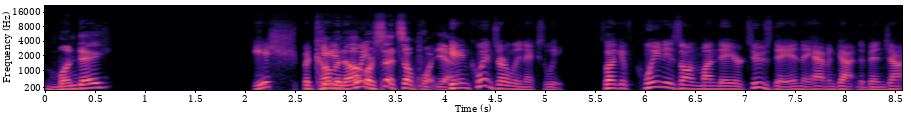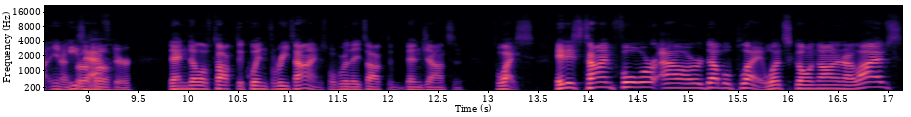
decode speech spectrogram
Monday ish, but coming Dan up Quinn, or at some point, yeah. Dan Quinn's early next week. So like if Quinn is on Monday or Tuesday and they haven't gotten to Ben Johnson, you know, he's uh-huh. after, then they'll have talked to Quinn three times before they talk to Ben Johnson twice. It is time for our double play. What's going on in our lives?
